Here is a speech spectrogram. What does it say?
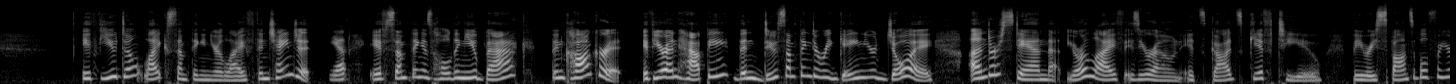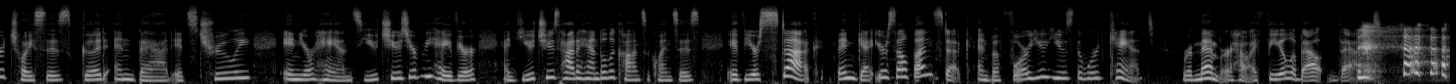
If you don't like something in your life, then change it. Yep. If something is holding you back, then conquer it. If you're unhappy, then do something to regain your joy. Understand that your life is your own. It's God's gift to you. Be responsible for your choices, good and bad. It's truly in your hands. You choose your behavior and you choose how to handle the consequences. If you're stuck, then get yourself unstuck. And before you use the word can't, remember how I feel about that.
